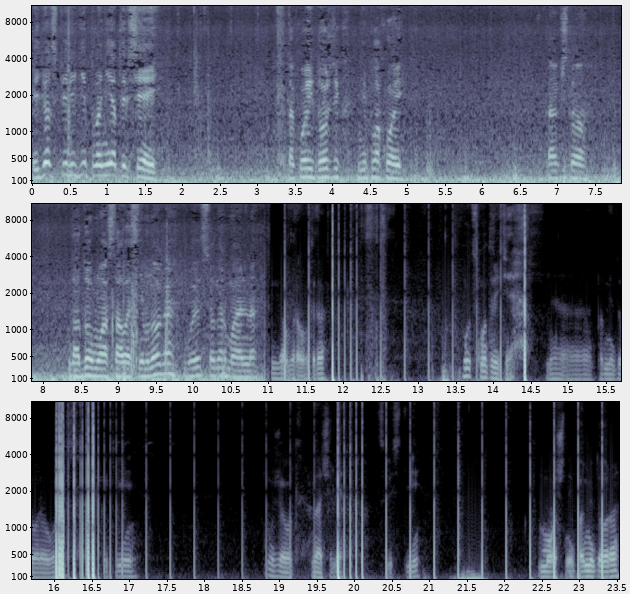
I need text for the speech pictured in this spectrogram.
Идет впереди планеты всей. Такой дождик неплохой. Так что до дома осталось немного. Будет все нормально. Доброе утро. Вот смотрите. Э, помидоры у нас какие. Уже вот начали цвести. Мощные помидоры.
